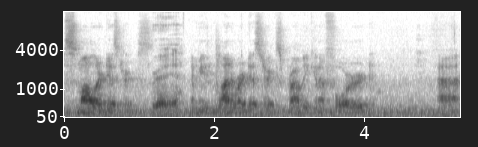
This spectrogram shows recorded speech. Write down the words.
smaller districts. Right. Yeah. I mean, a lot of our districts probably can afford uh,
